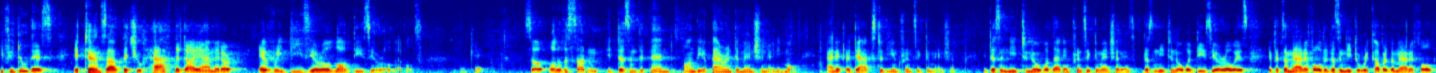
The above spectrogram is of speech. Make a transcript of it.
If you do this, it turns out that you have the diameter every d0 log d0 levels. Okay? So all of a sudden, it doesn't depend on the apparent dimension anymore, and it adapts to the intrinsic dimension. It doesn't need to know what that intrinsic dimension is. It doesn't need to know what D0 is. If it's a manifold, it doesn't need to recover the manifold.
